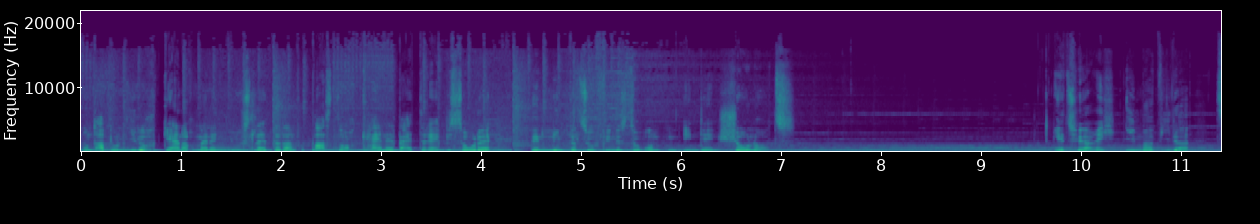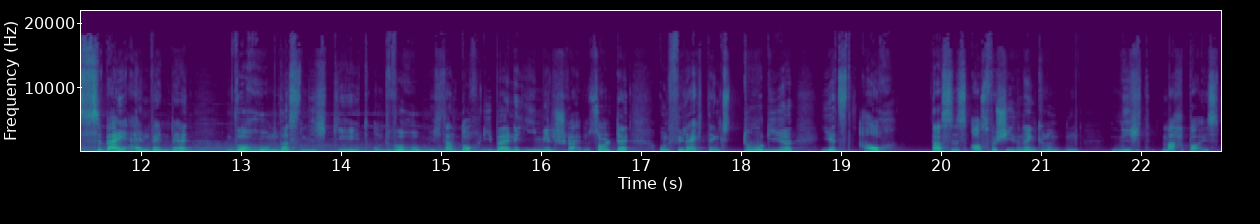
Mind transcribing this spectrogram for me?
und abonniere doch gerne auch meinen Newsletter, dann verpasst du auch keine weitere Episode. Den Link dazu findest du unten in den Show Notes. Jetzt höre ich immer wieder zwei Einwände warum das nicht geht und warum ich dann doch lieber eine E-Mail schreiben sollte. Und vielleicht denkst du dir jetzt auch, dass es aus verschiedenen Gründen nicht machbar ist.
